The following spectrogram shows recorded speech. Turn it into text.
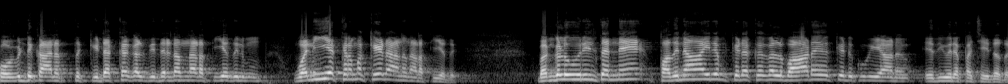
കോവിഡ് കാലത്ത് കിടക്കകൾ വിതരണം നടത്തിയതിലും വലിയ ക്രമക്കേടാണ് നടത്തിയത്. ബംഗളൂരിൽ തന്നെ പതിനായിരം കിടക്കകൾ വാടകയ്ക്ക് എടുക്കുകയാണ് യെദ്യൂരപ്പ ചെയ്തത്.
